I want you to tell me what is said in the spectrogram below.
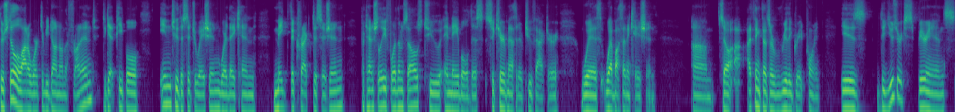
there's still a lot of work to be done on the front end to get people into the situation where they can make the correct decision potentially for themselves to enable this secure method of two factor with web authentication. Um, so I, I think that's a really great point. Is the user experience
